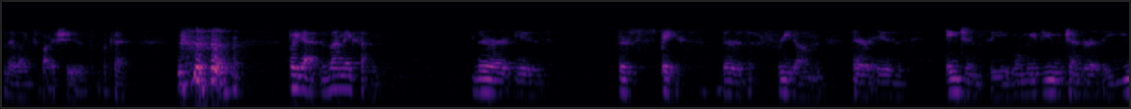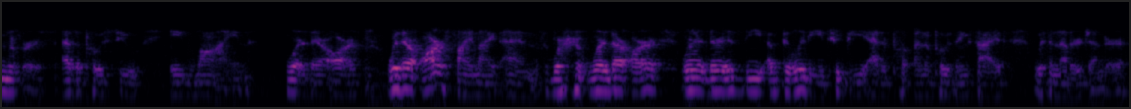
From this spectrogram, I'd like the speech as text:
and they like to buy shoes. Okay, but yeah, does that make sense? There is there's space, there is freedom, there is agency when we view gender as a universe as opposed to a line where there are where there are finite ends, where where there are where there is the ability to be at an opposing side with another gender.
